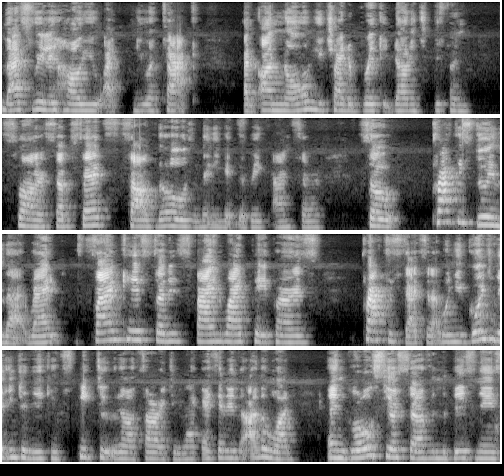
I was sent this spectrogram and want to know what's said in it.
that's really how you you attack an unknown. You try to break it down into different smaller subsets, solve those, and then you get the big answer. So practice doing that, right? Find case studies, find white papers, practice that so that when you go into the interview, you can speak to the authority. Like I said in the other one, engross yourself in the business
